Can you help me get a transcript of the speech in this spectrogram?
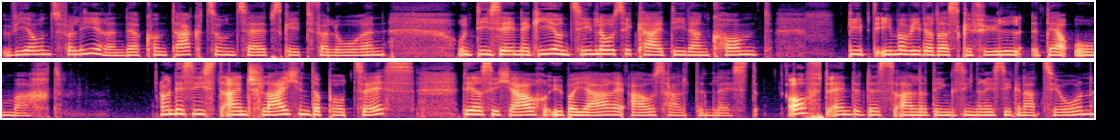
wir uns verlieren. Der Kontakt zu uns selbst geht verloren. Und diese Energie und Sinnlosigkeit, die dann kommt, gibt immer wieder das Gefühl der Ohnmacht. Und es ist ein schleichender Prozess, der sich auch über Jahre aushalten lässt. Oft endet es allerdings in Resignation,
